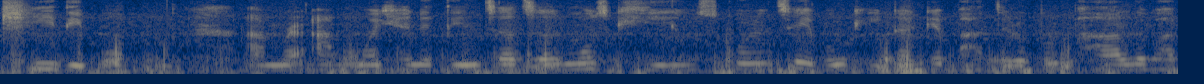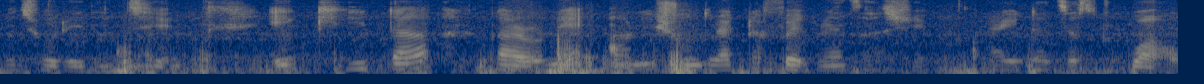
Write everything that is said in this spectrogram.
ঘি দিব। আমরা আম্মু এখানে তিন চার চামচ ঘি ইউজ করেছি এবং ঘিটাকে ভাতের উপর ভালোভাবে ছড়িয়ে দিচ্ছে। এই ঘিটা কারণে অনেক সুন্দর একটা ফ্রেগরেন্স আসে। আর এটা জাস্ট ওয়াও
